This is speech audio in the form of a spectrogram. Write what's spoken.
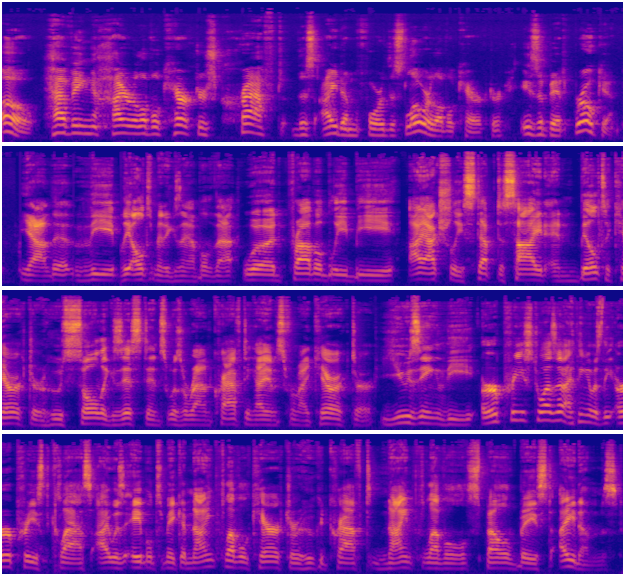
oh, having higher level characters craft this item for this lower level character is a bit broken. Yeah, the the the ultimate example of that would probably be I actually stepped aside and built a character whose sole existence was around crafting items for my character. Using the Ur Priest, was it? I think it was the Ur Priest class. I was able to make a ninth level character who could craft ninth level spell based items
